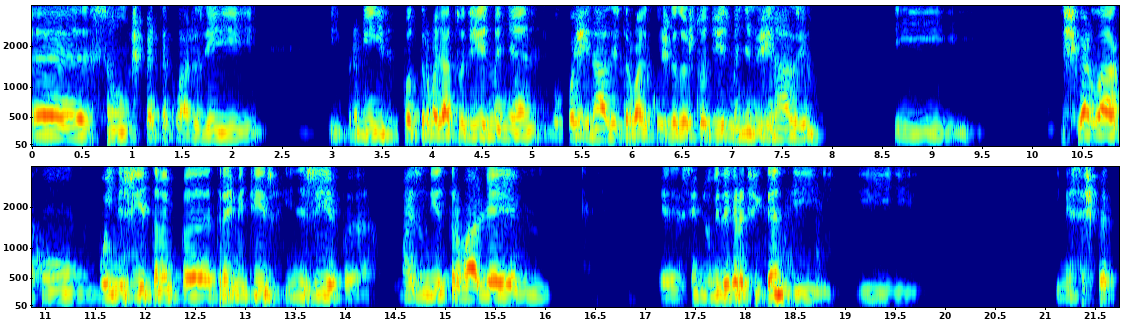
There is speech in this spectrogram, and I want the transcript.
uh, são espetaculares. E, e para mim, pode trabalhar todos os dias de manhã, vou para o ginásio, trabalho com os jogadores todos os dias de manhã no ginásio e, e chegar lá com boa energia também para transmitir energia para mais um dia de trabalho é, é sem dúvida gratificante e, e, e, nesse aspecto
